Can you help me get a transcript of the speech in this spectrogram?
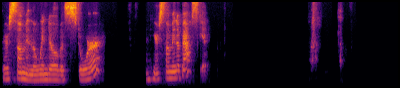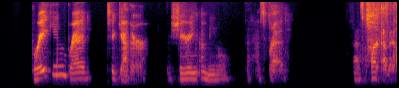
There's some in the window of a store. And here's some in a basket. Breaking bread together, sharing a meal that has bread as part of it.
